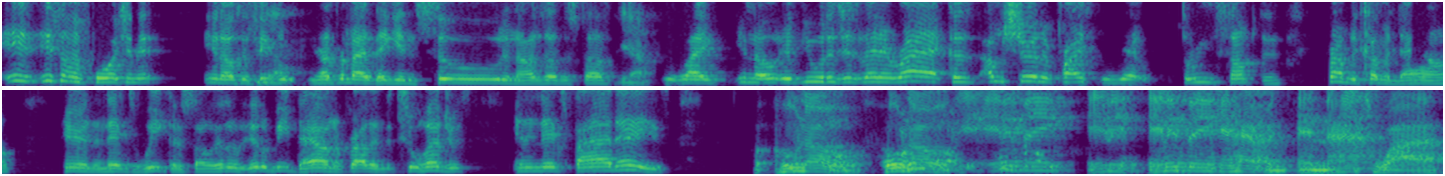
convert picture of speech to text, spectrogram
it, it's unfortunate, you know, because people, Yeah. you know, somebody they getting sued and all this other stuff. Yeah. Like, you know, if you would have just let it ride, because I'm sure the price is at three something, probably coming down here in the next week or so. It'll it'll be down to probably in the two hundreds in the next five days. Who knows? Who oh, knows? Anything, any, anything can happen, and that's why,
